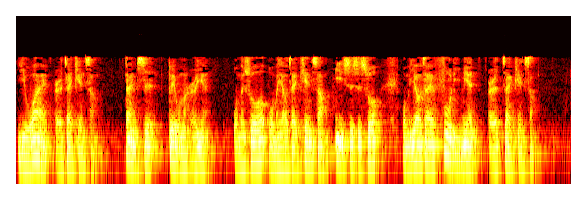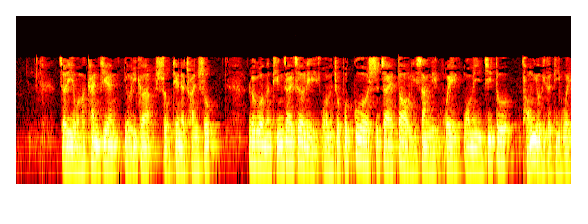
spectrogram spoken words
以外而在天上。但是，对我们而言，我们说我们要在天上，意思是说我们要在父里面而在天上。这里我们看见有一个属天的传输。如果我们停在这里，我们就不过是在道理上领会我们与基督同有一个地位。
